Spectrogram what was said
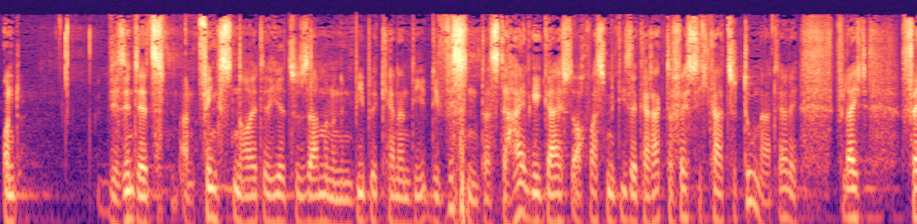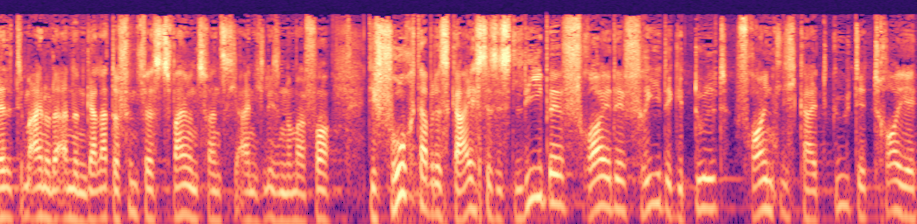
Und wir sind jetzt an Pfingsten heute hier zusammen und den Bibelkennern, die, die wissen, dass der Heilige Geist auch was mit dieser Charakterfestigkeit zu tun hat. Ja, vielleicht fällt dem einen oder anderen Galater 5, Vers 22 ein, ich lese nochmal vor. Die Frucht aber des Geistes ist Liebe, Freude, Friede, Geduld, Freundlichkeit, Güte, Treue,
